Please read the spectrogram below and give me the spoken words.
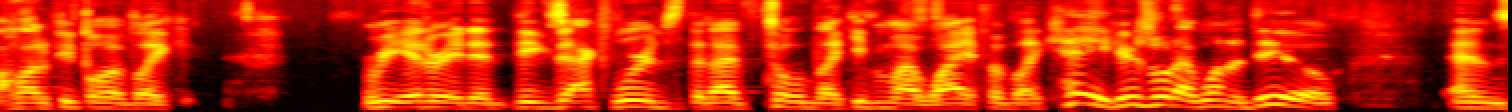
a lot of people have like reiterated the exact words that I've told like even my wife of like, hey, here's what I want to do. And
